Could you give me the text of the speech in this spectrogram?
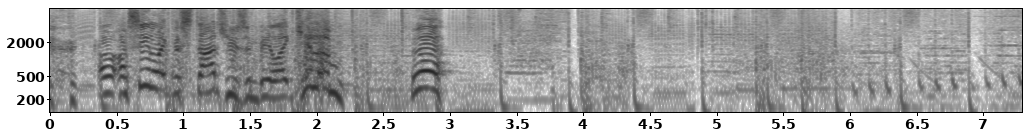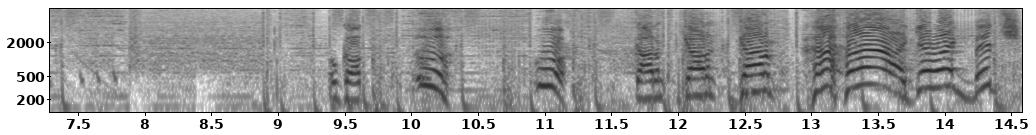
I'll see like the statues and be like, kill him! Ah! Oh god. Ugh. Ugh. Got him, got him, got him. Ha ha! Get wrecked, bitch!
